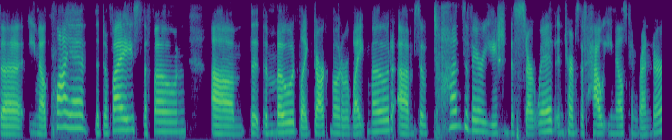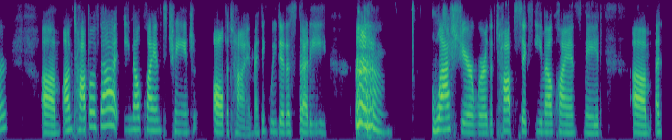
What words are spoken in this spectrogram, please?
the email client, the device, the phone, um, the, the mode like dark mode or light mode. Um, so tons of variation to start with in terms of how emails can render. Um, on top of that, email clients change all the time. I think we did a study last year where the top six email clients made um, an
